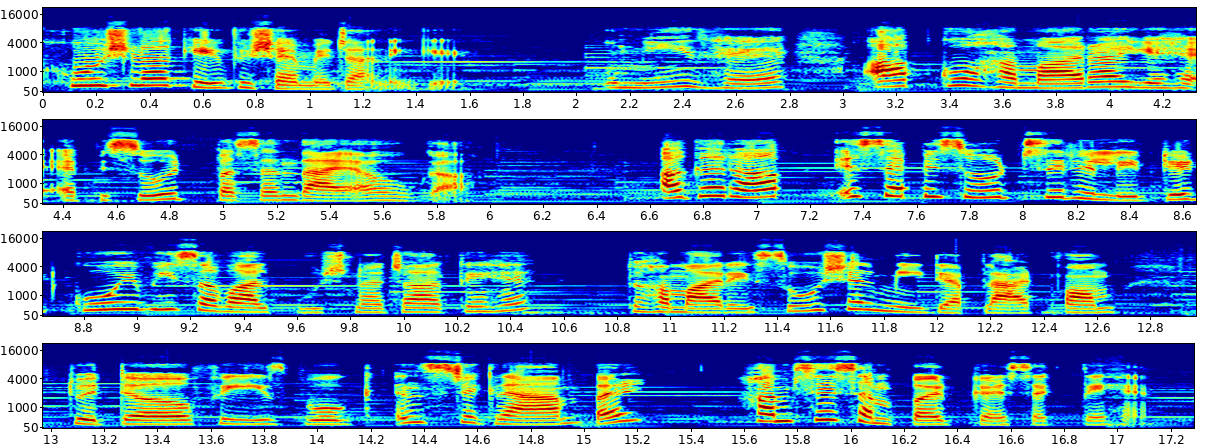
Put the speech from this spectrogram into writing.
घोषणा के विषय में जानेंगे। उम्मीद है आपको हमारा यह एपिसोड पसंद आया होगा। अगर आप इस एपिसोड से रिलेटेड कोई भी सवाल पूछना चाहते हैं तो हमारे social media platform Twitter, Facebook, Instagram पर हमसे संपर्क कर सकते हैं।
